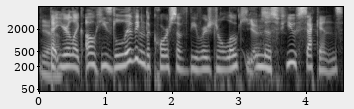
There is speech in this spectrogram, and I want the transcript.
Yeah. that you're like oh he's living the course of the original Loki in those few seconds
